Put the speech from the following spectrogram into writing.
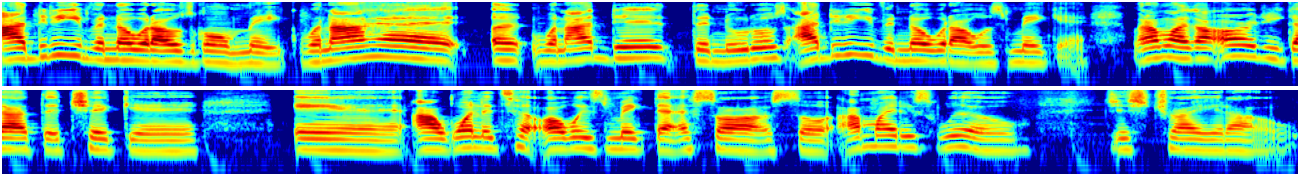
I didn't even know what I was gonna make. When I had uh, when I did the noodles, I didn't even know what I was making. But I'm like, I already got the chicken, and I wanted to always make that sauce, so I might as well just try it out.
